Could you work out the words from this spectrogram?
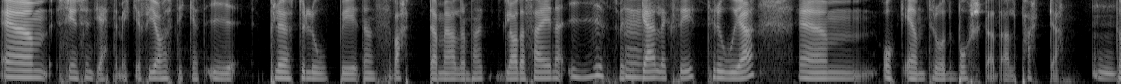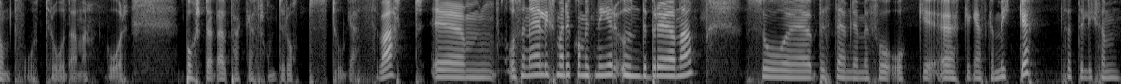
Um, syns inte jättemycket, för jag har stickat i Plöteloopy, den svarta med alla de här glada färgerna i, som heter Mm. Galaxy, tror jag. Ehm, och en tråd borstad alpacka. Mm. De två trådarna går. Borstad alpacka från Drops tog jag svart. Ehm, och sen när jag liksom hade kommit ner under bröna så eh, bestämde jag mig för att öka ganska mycket. Så att det liksom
